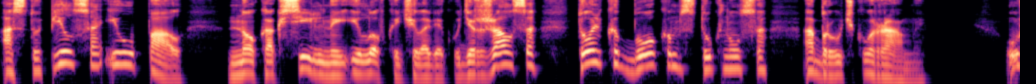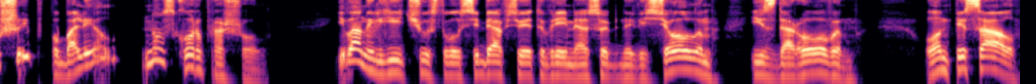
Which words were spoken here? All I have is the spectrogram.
оступился и упал, но как сильный и ловкий человек удержался, только боком стукнулся об ручку рамы. Ушиб поболел, но скоро прошел. Иван Ильич чувствовал себя все это время особенно веселым и здоровым. Он писал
